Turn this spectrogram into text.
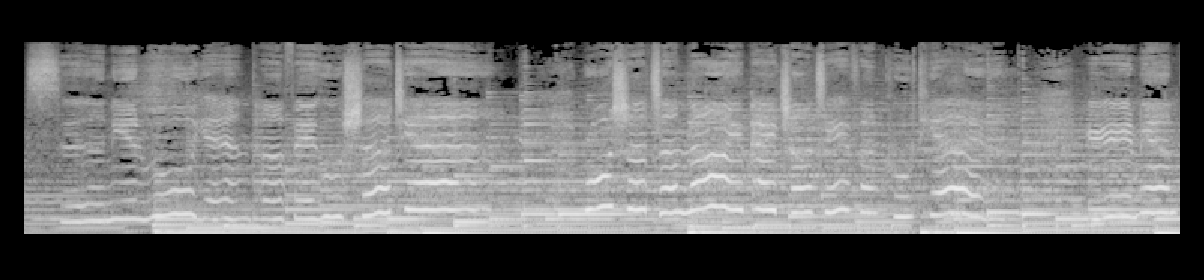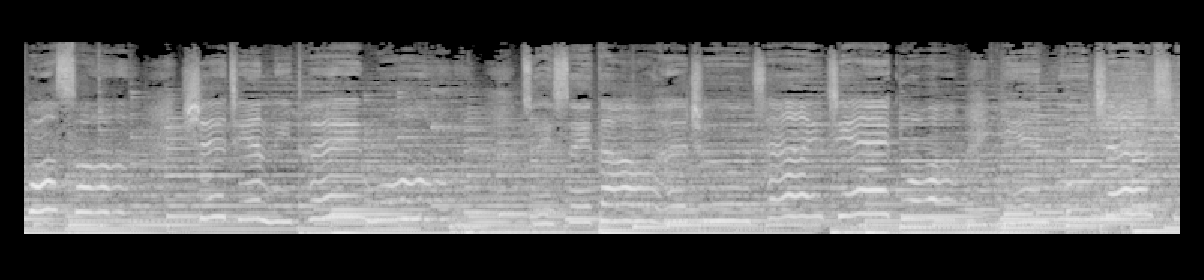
思念如烟，它飞舞舌尖。若是真爱配上几分苦甜，一念婆娑，追随到何处才结果？烟雾正现，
